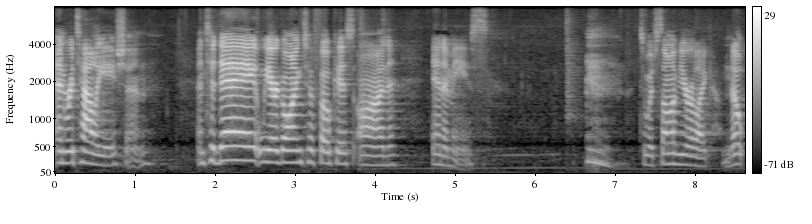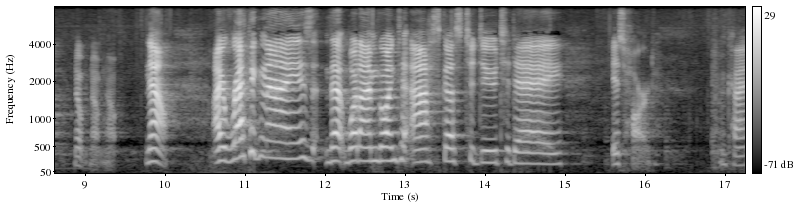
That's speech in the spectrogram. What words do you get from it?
and retaliation. And today we are going to focus on enemies. to which some of you are like, nope, nope, nope, nope. Now, I recognize that what I'm going to ask us to do today is hard. Okay?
